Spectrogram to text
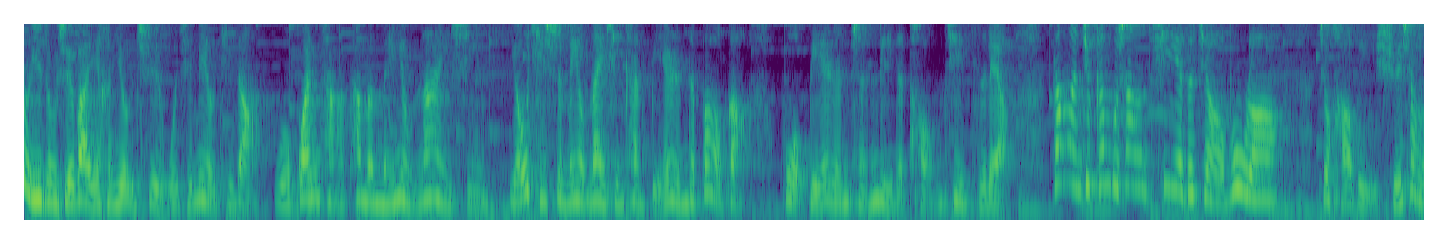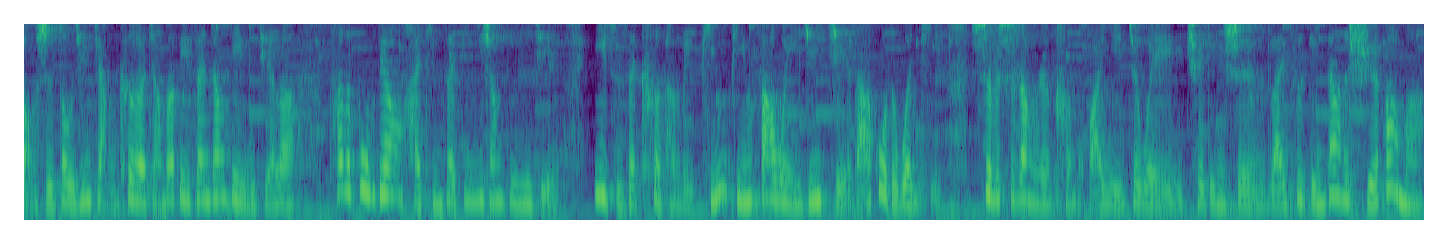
有一种学霸也很有趣，我前面有提到，我观察他们没有耐心，尤其是没有耐心看别人的报告或别人整理的统计资料，当然就跟不上企业的脚步了。就好比学校老师都已经讲课讲到第三章第五节了。他的步调还停在第一章第一节，一直在课堂里频频发问已经解答过的问题，是不是让人很怀疑这位确定是来自顶大的学霸吗？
